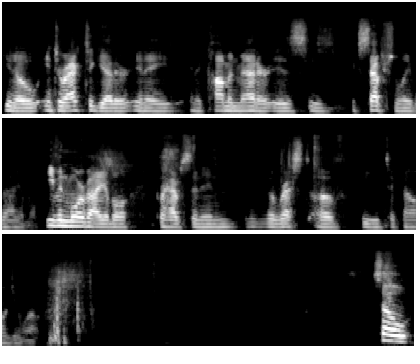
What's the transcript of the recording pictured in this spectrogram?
you know, interact together in a in a common manner is is exceptionally valuable, even more valuable perhaps than in the rest of the technology world. So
